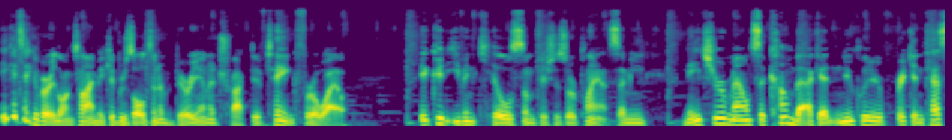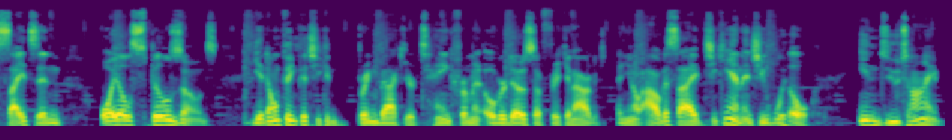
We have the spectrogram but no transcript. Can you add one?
It could take a very long time. It could result in a very unattractive tank for a while. It could even kill some fishes or plants. I mean, nature mounts a comeback at nuclear freaking test sites and oil spill zones. You don't think that she can bring back your tank from an overdose of freaking you know algicide? She can, and she will, in due time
